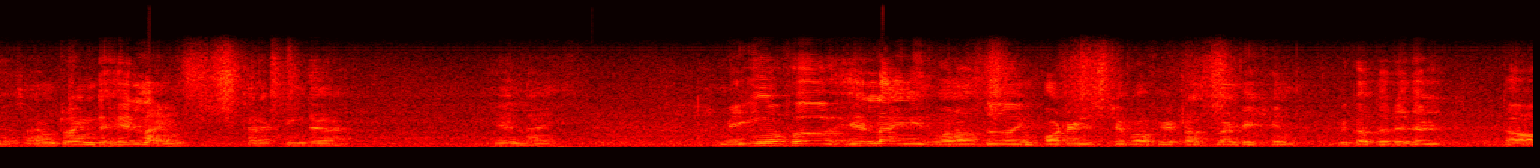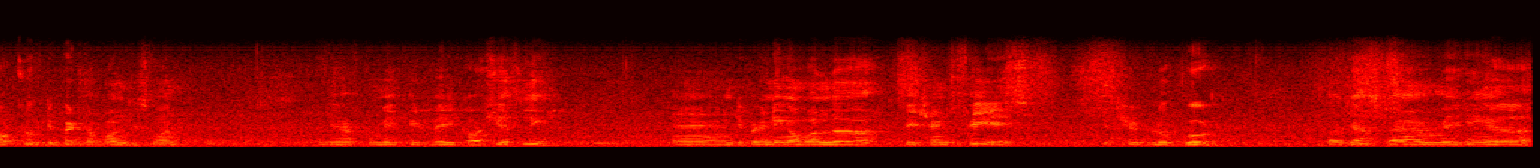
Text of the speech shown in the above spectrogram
Yes, I am drawing the hairline, correcting the hairline. Making of a hairline is one of the important step of hair transplantation because the result, the outlook depends upon this one. You have to make it very cautiously and depending upon the patient's face, it should look good. So just I am making a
